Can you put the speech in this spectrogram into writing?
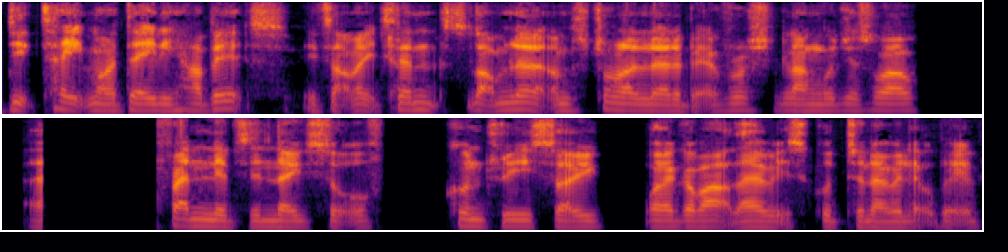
dictate my daily habits, if that makes sense. Like I'm, learn- I'm trying to learn a bit of Russian language as well. Uh, my friend lives in those sort of countries, so when I go out there, it's good to know a little bit of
